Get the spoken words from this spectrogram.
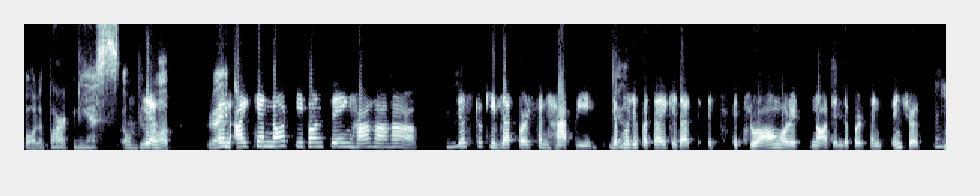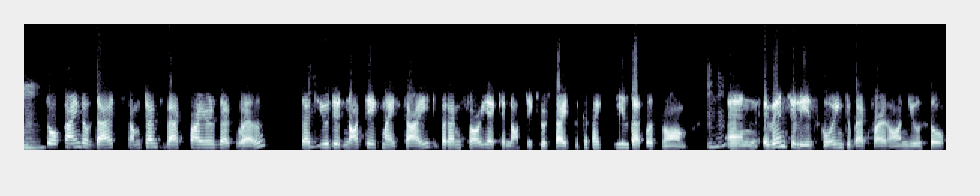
fall apart. Yes, or blow Yes. up, right? And I cannot keep on saying ha ha ha Mhm. just to keep that person happy. जब Yeah. मुझे पता है कि that it's it's wrong or it's not in the person's interest. Mhm. Mm. So kind of that sometimes backfires as well. That Mhm. you did not take my side, but I'm sorry I cannot take your side because I feel that was wrong, Mhm. and eventually it's going to backfire on you. So,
